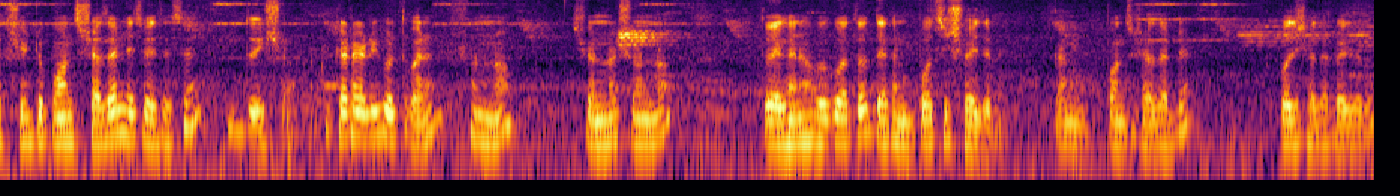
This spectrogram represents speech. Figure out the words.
একশো ইন্টু পঞ্চাশ হাজার নিচে হইতেছে দুইশো। আপনি কাটাকাটি করতে পারেন। শূন্য শূন্য শূন্য। তো এখানে হবে কত? দেখেন পঁচিশ হয়ে যাবে। কারণ পঞ্চাশ হাজারটা পঁচিশ হাজার হয়ে যাবে।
